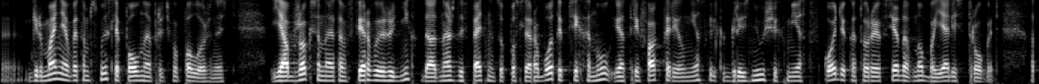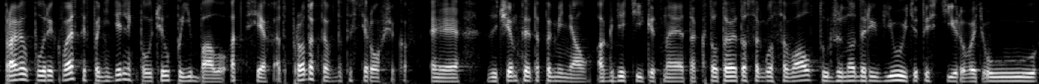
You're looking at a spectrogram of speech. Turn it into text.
Э, Германия в этом смысле полная противоположность. Я обжегся на этом в первые же дни, когда однажды в пятницу после работы психанул и отрефакторил несколько грязнющих мест в коде, которые все давно боялись трогать. Отправил pull request и в понедельник получил по ебалу от всех, от продуктов до тестировщиков. Э, зачем ты это поменял? А где тикет на это? Кто-то это согласовал? Тут же надо ревьюить и тестировать. У, -у, -у.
